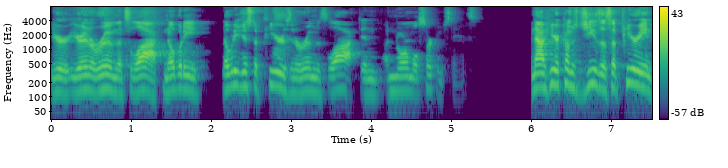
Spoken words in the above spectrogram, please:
You're, you're in a room that's locked. Nobody, nobody just appears in a room that's locked in a normal circumstance. Now here comes Jesus appearing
